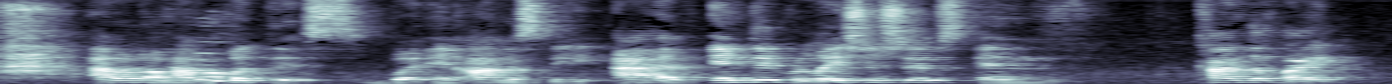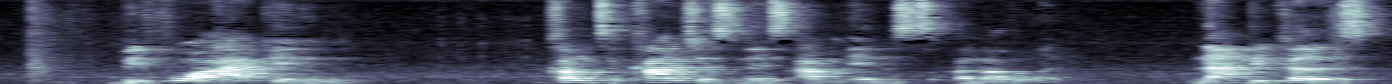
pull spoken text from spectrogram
I don't know how to put this, but in honesty, I have ended relationships and kind of like before I can come to consciousness, I'm in another one. Not because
